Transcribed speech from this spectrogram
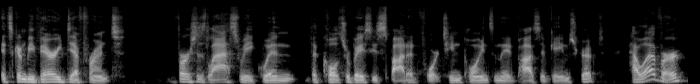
It's going to be very different versus last week when the Colts were basically spotted 14 points and they had positive game script. However,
